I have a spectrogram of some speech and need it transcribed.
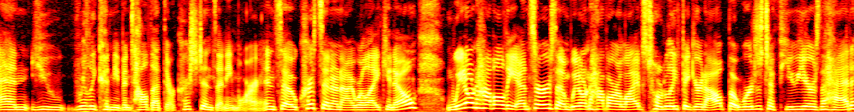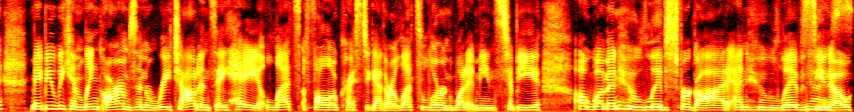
and you really couldn't even tell that they're christians anymore. And so kristen and i were like you know we don't have all the answers and we don't have our lives totally figured out but we're just a few years ahead. Maybe we can link arms and reach out and say hey let's follow christ together. Let's learn what it means to be a woman who lives for God and who lives, you know,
